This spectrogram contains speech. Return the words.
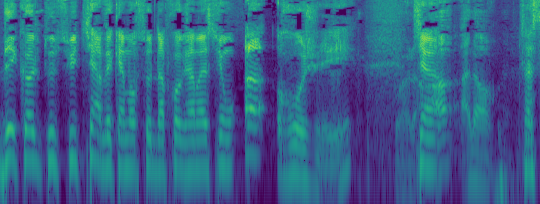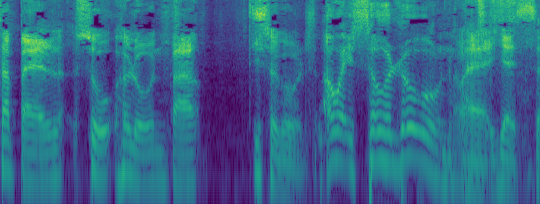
décolle tout de suite, tiens, avec un morceau de la programmation à Roger. Voilà. Tiens, Ah, alors. ça s'appelle So Alone par Gold. Ah ouais, so alone. Ouais, yes.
